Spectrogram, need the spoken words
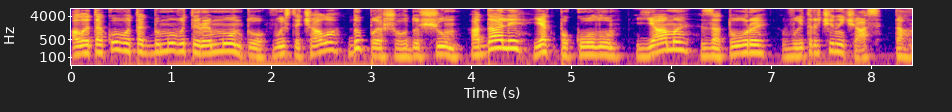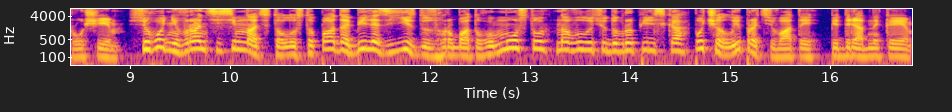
Але такого, так би мовити, ремонту вистачало до першого дощу. А далі, як по колу, ями, затори, витрачений час та гроші. Сьогодні, вранці 17 листопада, біля з'їзду з Горбатого мосту на вулицю Добропільська почали працювати підрядники.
